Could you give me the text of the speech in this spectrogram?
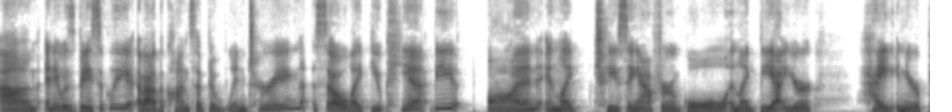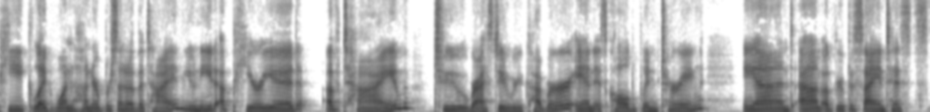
Um, and it was basically about the concept of wintering. So, like, you can't be on and like chasing after a goal and like be at your height and your peak like 100% of the time, you need a period of time to rest and recover. And it's called wintering. And um, a group of scientists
